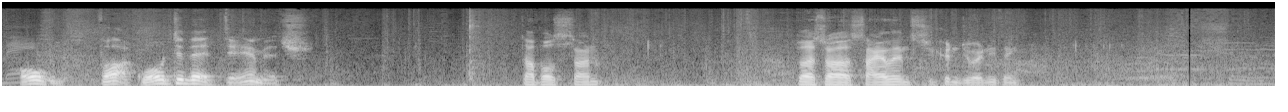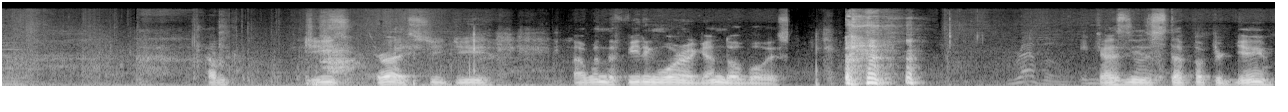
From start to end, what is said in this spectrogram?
The. Holy fuck! What did that damage? Double stun. Plus uh, silence. You couldn't do anything. Um, Jesus Christ, GG. I win the feeding war again, though, boys. Revel Guys need to step up your game.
